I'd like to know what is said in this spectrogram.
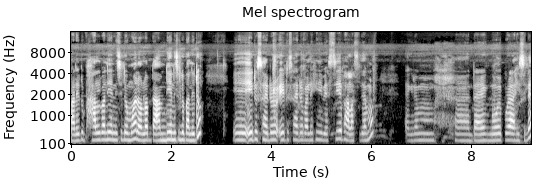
বালিটো ভাল বালি আনিছিলোঁ মই অলপ দাম দি আনিছিলোঁ বালিটো। এই এইটো ছাইডৰ এইটো ছাইডৰ বালিখিনি বেছিয়ে ভাল আছিলে মোৰ। একদম ডাইৰেক্ট নৈৰ পৰা আহিছিলে।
